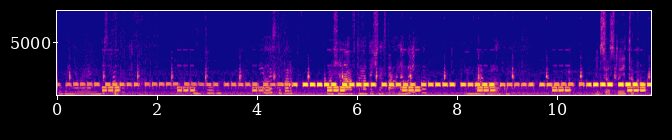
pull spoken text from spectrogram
Зупинила машину, просто вийняла ремінь безпеки. з цього. І ось тепер машина автоматично стала на аварійку і ввела помилку. І все стоїть так.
